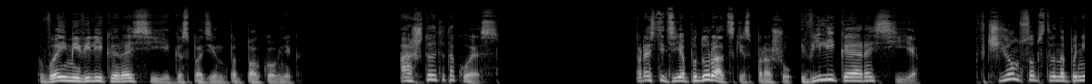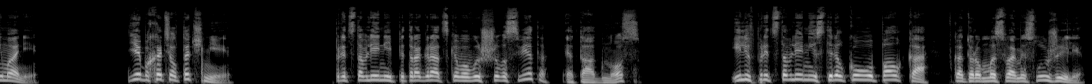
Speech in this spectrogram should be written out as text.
— Во имя Великой России, господин подполковник. — А что это такое-с? — Простите, я по-дурацки спрошу. Великая Россия. В чьем, собственно, понимании? Я бы хотел точнее. В представлении Петроградского высшего света это одно-с. Или в представлении стрелкового полка, в котором мы с вами служили,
